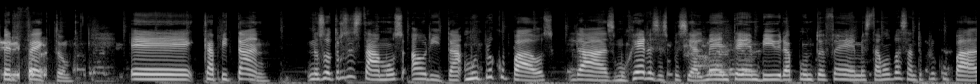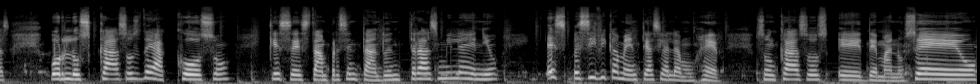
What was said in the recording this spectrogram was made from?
Perfecto. Eh, capitán, nosotros estamos ahorita muy preocupados, las mujeres especialmente en vibra.fm, estamos bastante preocupadas por los casos de acoso que se están presentando en Transmilenio específicamente hacia la mujer. Son casos eh, de manoseo,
